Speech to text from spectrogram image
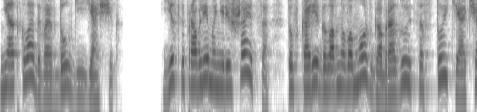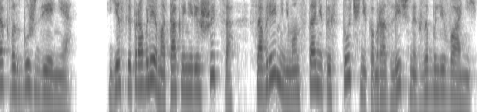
не откладывая в долгий ящик. Если проблема не решается, то в коре головного мозга образуется стойкий очаг возбуждения. Если проблема так и не решится, со временем он станет источником различных заболеваний.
